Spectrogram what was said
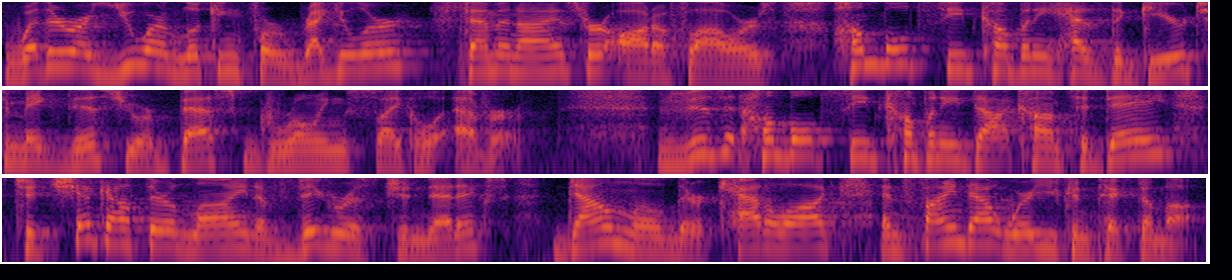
Whether you are looking for regular, feminized, or autoflowers, Humboldt Seed Company has the gear to make this your best growing cycle ever. Visit HumboldtSeedCompany.com today to check out their line of vigorous genetics, download their catalog, and find out where you can pick them up.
